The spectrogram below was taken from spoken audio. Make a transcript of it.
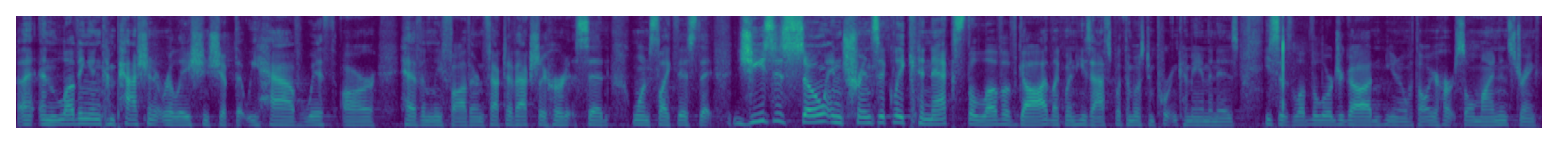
uh, and loving and compassionate relationship that we have with our Heavenly Father. In fact, I've actually heard it said once like this that Jesus so intrinsically connects the love of God, like when he's asked what the most important commandment is, he says, Love the Lord your God, you know, with all your heart, soul, mind, and strength,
